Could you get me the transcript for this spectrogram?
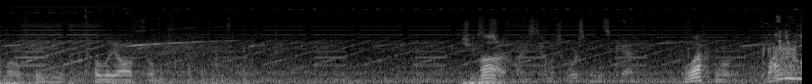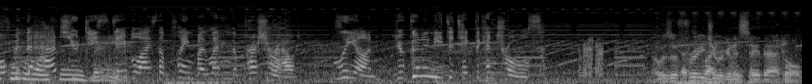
ammo, it'd be totally awesome. Jesus Ah. Christ, how much worse can this get? What? Why When you you open the the hatch, you destabilize the plane by letting the pressure out. Leon, you're controls. I was afraid right, you were going to say that. control.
